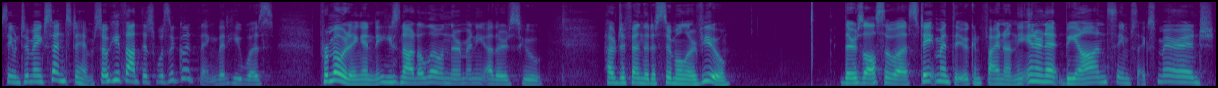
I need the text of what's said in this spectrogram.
seem to make sense to him. So he thought this was a good thing that he was promoting, and he's not alone. There are many others who have defended a similar view. There's also a statement that you can find on the internet beyond same sex marriage,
